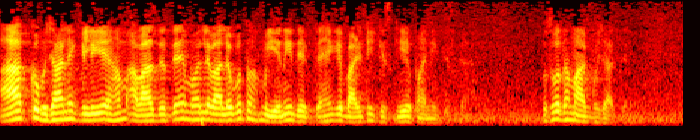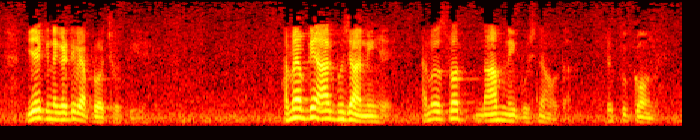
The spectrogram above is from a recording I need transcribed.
آگ کو بجھانے کے لیے ہم آواز دیتے ہیں، محلے والوں کو تو ہم یہ نہیں دیکھتے ہیں کہ بالٹی کس کی ہے، پانی کس کا ہے۔ اس وقت ہم آگ بجھاتے ہیں۔ یہ ایک نیگیٹو اپروچ ہوتی ہے۔ ہمیں اپنی آگ بجھانی ہے۔ ہمیں اس وقت نام نہیں پوچھنا ہوتا کہ تو کون ہے۔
